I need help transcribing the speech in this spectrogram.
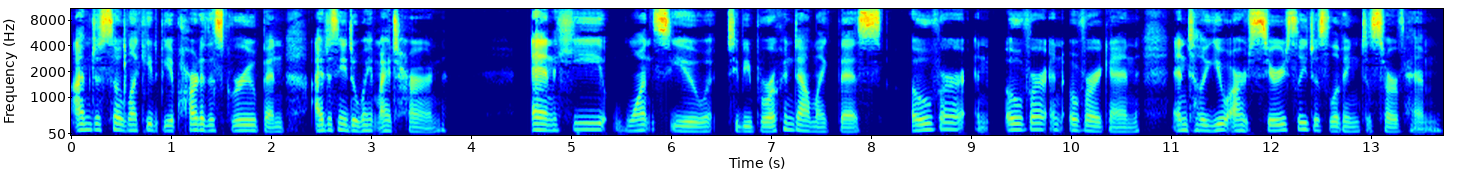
I'm just so lucky to be a part of this group and I just need to wait my turn. And he wants you to be broken down like this over and over and over again until you are seriously just living to serve him.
